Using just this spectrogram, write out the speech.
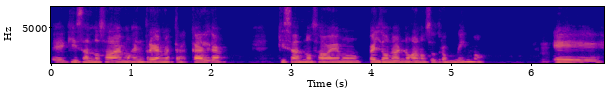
eh, quizás no sabemos entregar nuestras cargas, quizás no sabemos perdonarnos a nosotros mismos, eh,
